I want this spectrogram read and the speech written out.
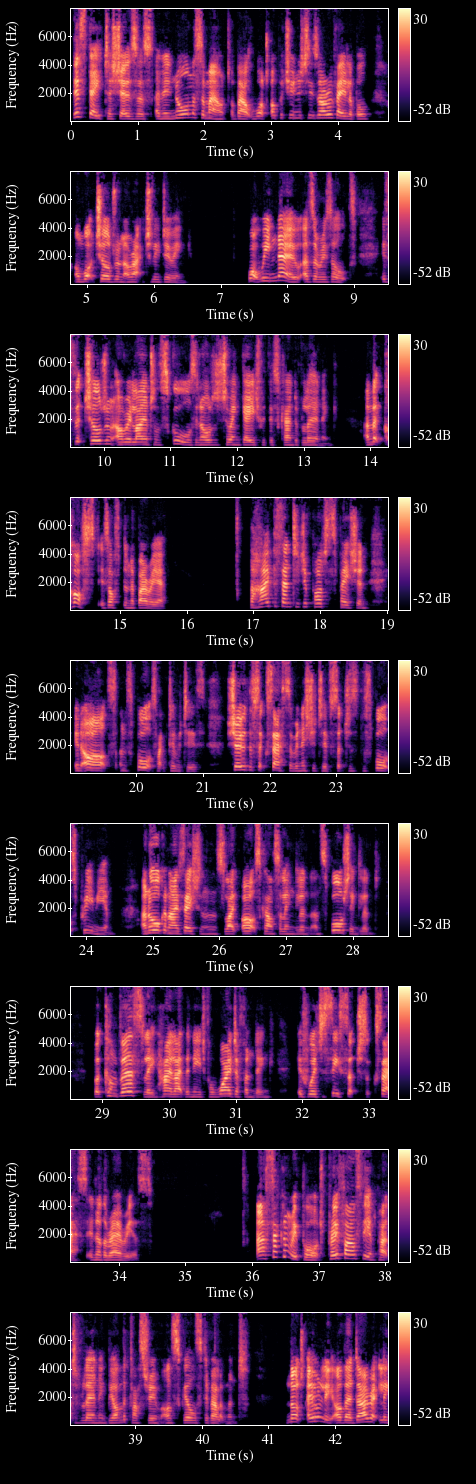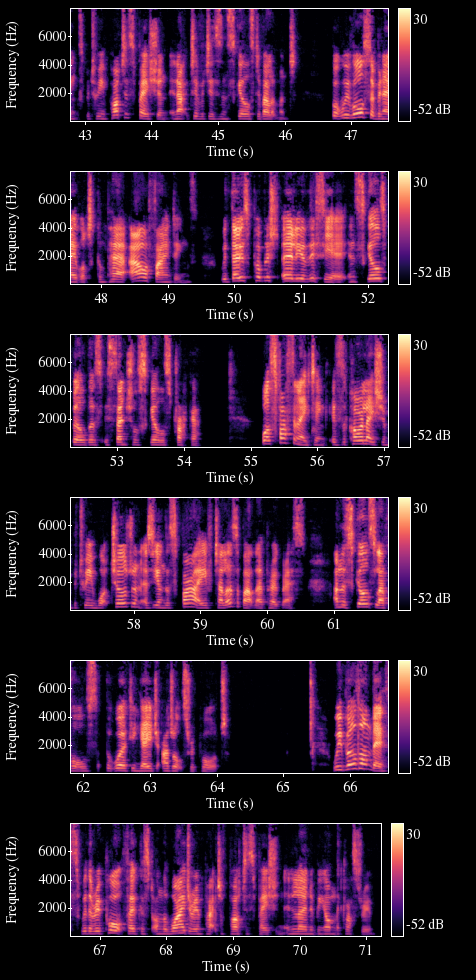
This data shows us an enormous amount about what opportunities are available and what children are actually doing. What we know as a result is that children are reliant on schools in order to engage with this kind of learning, and that cost is often a barrier. The high percentage of participation in arts and sports activities show the success of initiatives such as the Sports Premium and organisations like Arts Council England and Sport England but conversely highlight the need for wider funding if we're to see such success in other areas. Our second report profiles the impact of learning beyond the classroom on skills development. Not only are there direct links between participation in activities and skills development, but we've also been able to compare our findings with those published earlier this year in Skills Builder's Essential Skills Tracker. What's fascinating is the correlation between what children as young as five tell us about their progress and the skills levels that working age adults report. We build on this with a report focused on the wider impact of participation in learning beyond the classroom.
